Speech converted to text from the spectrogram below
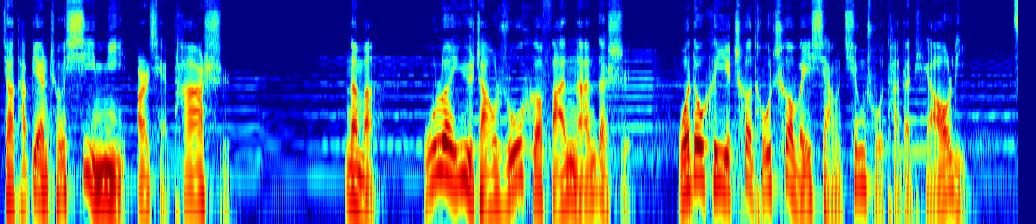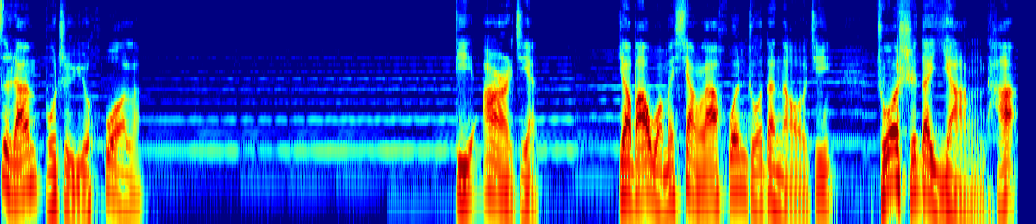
叫它变成细密而且踏实。那么，无论遇着如何繁难的事，我都可以彻头彻尾想清楚它的条理，自然不至于惑了。第二件，要把我们向来浑浊的脑筋，着实的养他，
